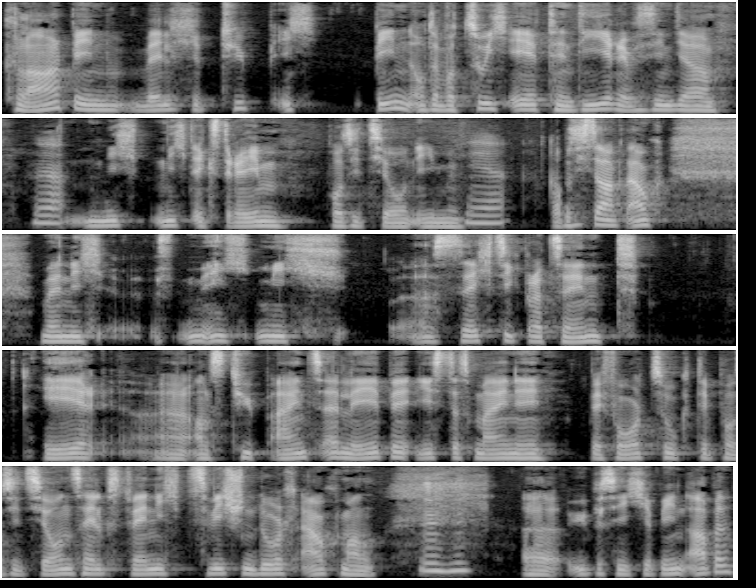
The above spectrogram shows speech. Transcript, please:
klar bin, welcher Typ ich bin oder wozu ich eher tendiere. Wir sind ja ja. nicht, nicht Extremposition immer. Ja. Aber sie sagt auch, wenn ich mich, mich 60 äh, Prozent eher äh, als Typ 1 erlebe, ist das meine bevorzugte Position, selbst wenn ich zwischendurch auch mal mhm. äh, übersicher bin. Aber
